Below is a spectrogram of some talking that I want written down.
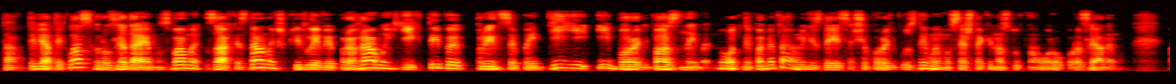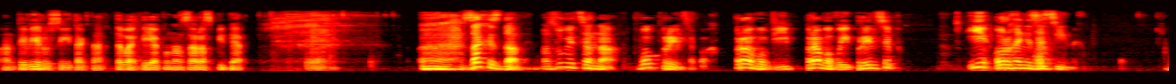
Так, 9 клас. Розглядаємо з вами захист даних, шкідливі програми, їх типи, принципи дії і боротьба з ними. Ну, от не пам'ятаю, мені здається, що боротьбу з ними ми все ж таки наступного року розглянемо. Антивіруси і так далі. Давайте, як у нас зараз піде. Е, Захист даних базується на двох принципах: правові, правовий принцип і організаційних.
